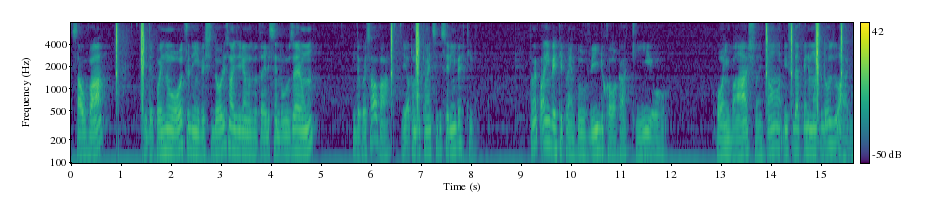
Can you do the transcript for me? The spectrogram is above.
salvar. E depois no outro de investidores, nós iríamos botar ele sendo user 1 e depois salvar. E automaticamente isso aqui seria invertido. Também pode inverter, por exemplo, o vídeo, colocar aqui ou, ou embaixo. Então, isso depende muito do usuário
